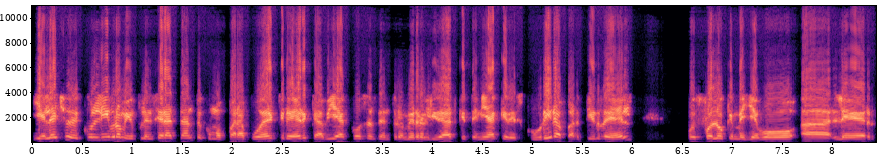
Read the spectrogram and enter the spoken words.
Y el hecho de que un libro me influenciara tanto como para poder creer que había cosas dentro de mi realidad que tenía que descubrir a partir de él, pues fue lo que me llevó a leer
